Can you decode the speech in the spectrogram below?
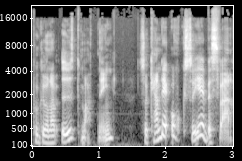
på grund av utmattning så kan det också ge besvär.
